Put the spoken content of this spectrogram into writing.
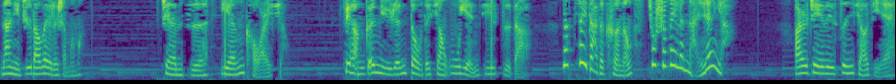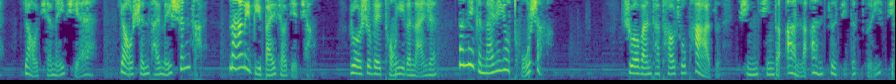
那你知道为了什么吗？詹姆斯掩口而笑。两个女人斗得像乌眼鸡似的，那最大的可能就是为了男人呀。而这位孙小姐。要钱没钱，要身材没身材，哪里比白小姐强？若是为同一个男人，那那个男人又图什么？说完，他掏出帕子，轻轻的按了按自己的嘴角。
